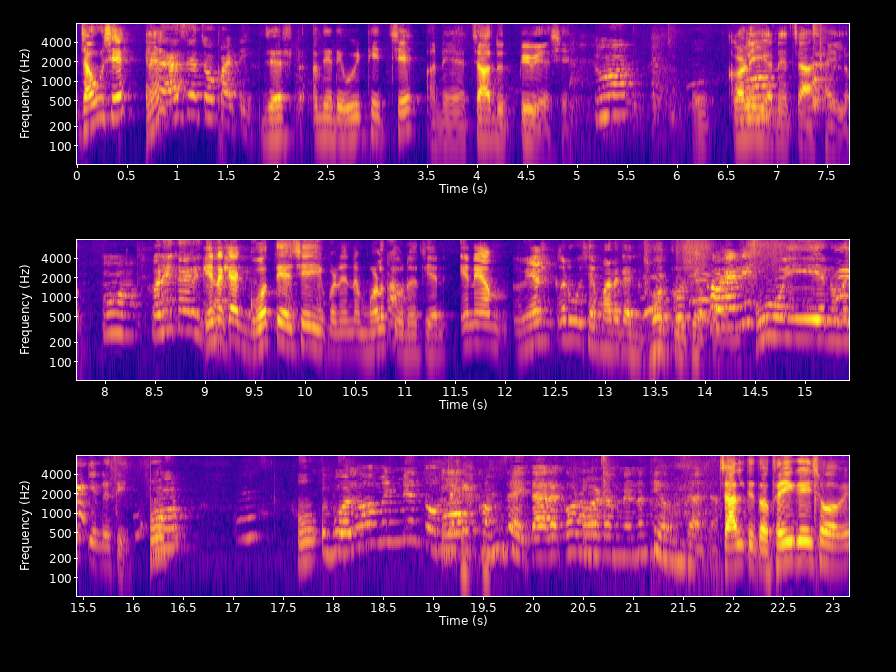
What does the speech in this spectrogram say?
જવું છે? જસ્ટ અને ઉઠી જ છે અને ચા દૂધ પીવે છે. હું. કળી અને ચા ખાઈ લઉં. એને કંઈક ગોતે છે એ પણ એને મળતું નથી. એને આમ વેન કરવું છે મારે કંઈક જોતું છે હું ઈ એનું નક્કી નથી. હું. ચાલતી તો થઈ ગઈ છો હવે.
